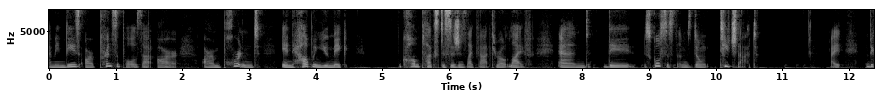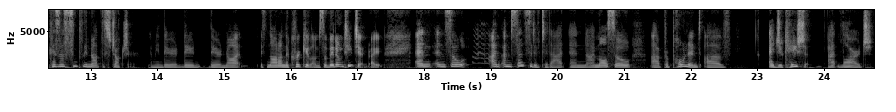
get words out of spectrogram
I mean, these are principles that are are important in helping you make complex decisions like that throughout life. And the school systems don't teach that. Right? Because it's simply not the structure. I mean, they're they're they're not it's not on the curriculum, so they don't teach it, right? And and so I'm, I'm sensitive to that, and I'm also a proponent of education at large.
